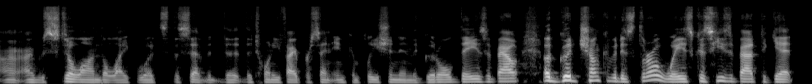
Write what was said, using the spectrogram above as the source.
I was still on the like what's the seven the the 25% incompletion in the good old days about a good chunk of it is throwaways because he's about to get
